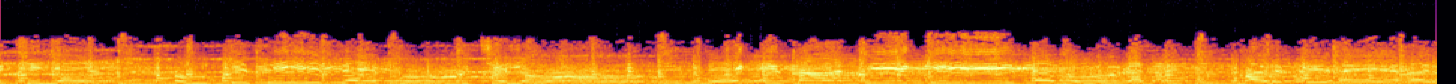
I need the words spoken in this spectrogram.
कुछ तुम किसी से पूछ लो। एक साथी की ज़रूरत पड़ती है हर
